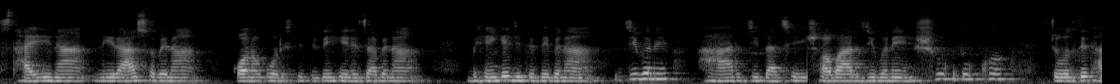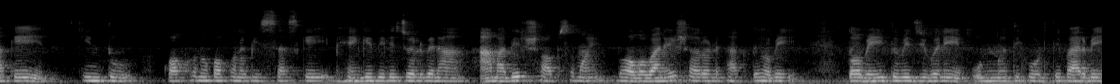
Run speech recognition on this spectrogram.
স্থায়ী না, নিরাশ হবে না। কোনো পরিস্থিতিতে হেরে যাবে না। ভেঙে যেতে দেবে না। জীবনে হার জিত আছে সবার জীবনে সুখ দুঃখ চলতে থাকে। কিন্তু কখনো কখনো বিশ্বাসকে ভেঙে দিলে চলবে না। আমাদের সব সময় ভগবানের স্মরণে থাকতে হবে। তবেই তুমি জীবনে উন্নতি করতে পারবে।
